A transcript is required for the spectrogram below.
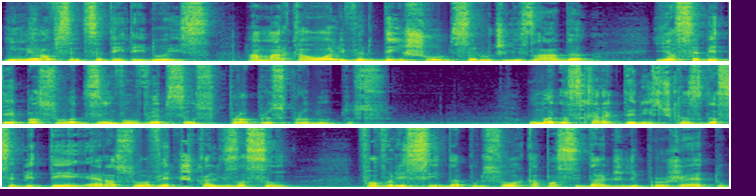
Em 1972, a marca Oliver deixou de ser utilizada e a CBT passou a desenvolver seus próprios produtos. Uma das características da CBT era sua verticalização, favorecida por sua capacidade de projeto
